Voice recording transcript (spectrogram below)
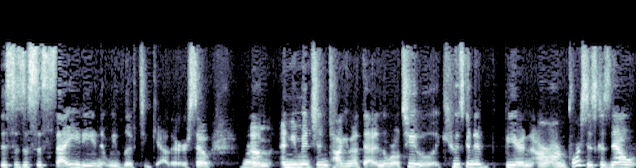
this as a society and that we live together so right. um, and you mentioned talking about that in the world too like who's going to be in our armed forces because now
